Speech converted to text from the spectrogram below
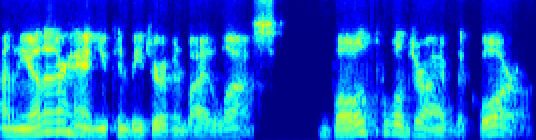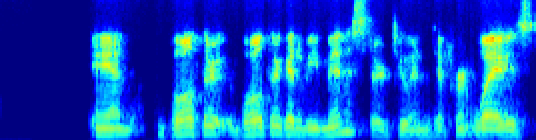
On the other hand, you can be driven by lust. Both will drive the quarrel, and both are both are going to be ministered to in different ways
